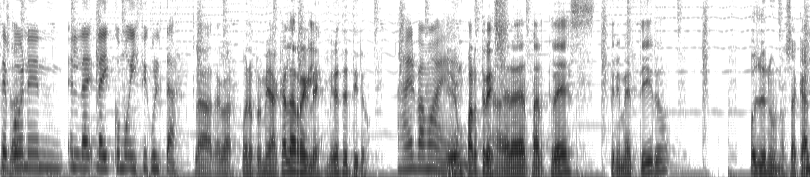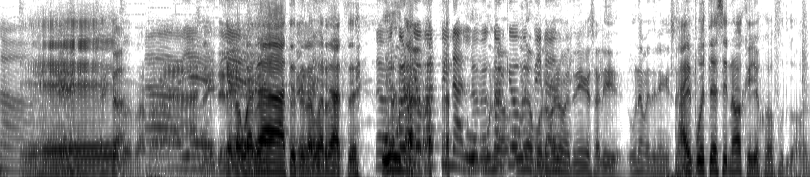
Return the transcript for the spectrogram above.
te Exacto. ponen en la, la- como dificultad. Claro, de acuerdo. Bueno, pues mira, acá la arreglé. Mira este tiro. A ver, vamos a ver. Es un par 3. A ver, a ver, par 3. Primer tiro. Hoyo en uno, sacala. No. Eh, Ahí está. Ah, bien, Ahí Te bien. lo guardaste, te lo Eh. guardaste. Lo mejor quedó para el final, lo mejor una una el por lo final. menos me tenía que salir. Una me tenía que salir. Ahí pudiste decir, no, es que yo juego fútbol.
